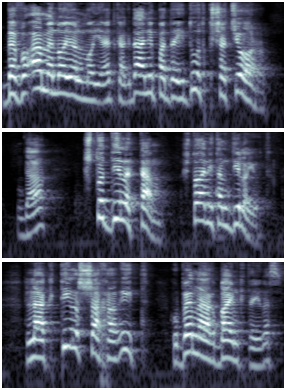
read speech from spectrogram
Бевоам Элоэл Моед, когда они подойдут к шатер, да, что делать там? Что они там делают? Лактир шахарит хубена арбаим ктейрас.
